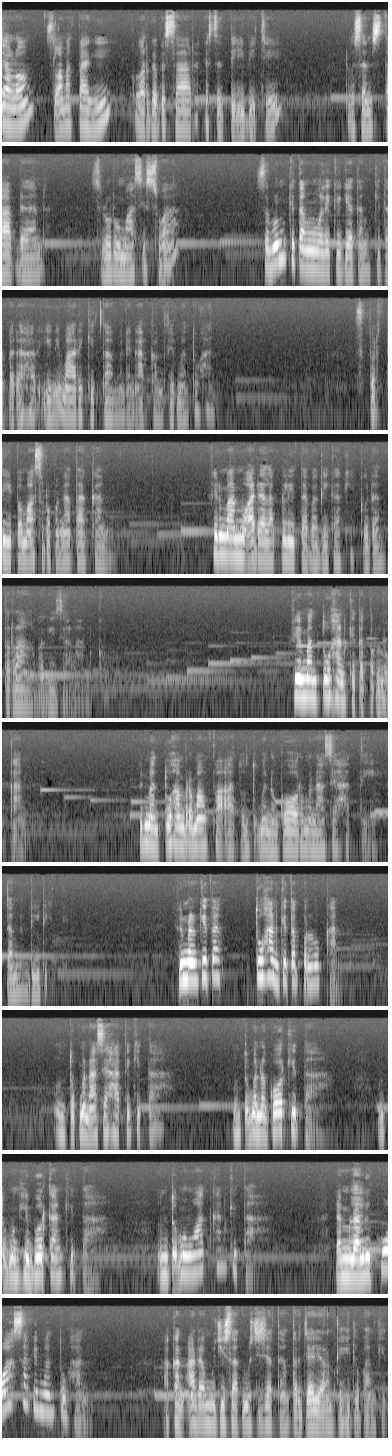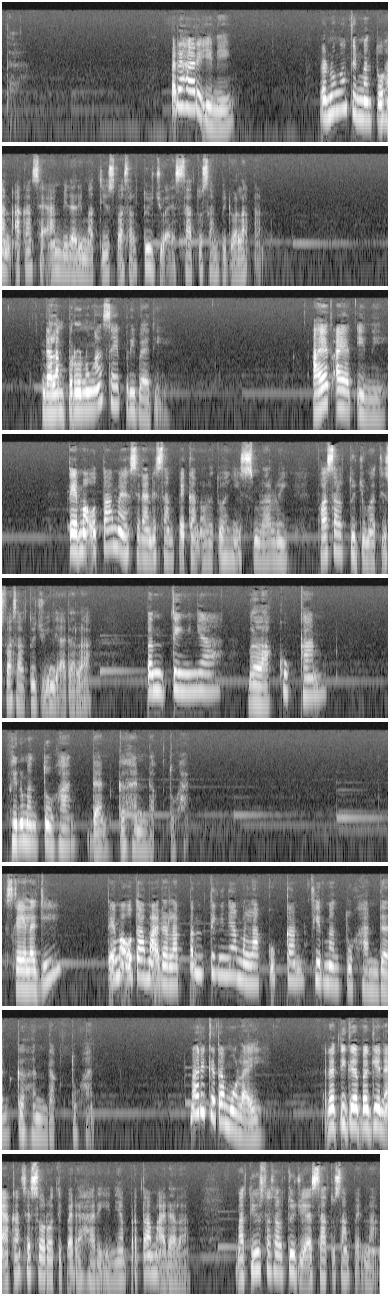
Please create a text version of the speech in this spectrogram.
Shalom, selamat pagi keluarga besar STT IBC, dosen staf dan seluruh mahasiswa. Sebelum kita memulai kegiatan kita pada hari ini, mari kita mendengarkan firman Tuhan. Seperti pemasur mengatakan, firmanmu adalah pelita bagi kakiku dan terang bagi jalanku. Firman Tuhan kita perlukan. Firman Tuhan bermanfaat untuk menegur, menasehati, dan mendidik Firman kita, Tuhan kita perlukan untuk menasehati kita, untuk menegur kita, untuk menghiburkan kita, untuk menguatkan kita. Dan melalui kuasa firman Tuhan akan ada mujizat-mujizat yang terjadi dalam kehidupan kita. Pada hari ini, renungan firman Tuhan akan saya ambil dari Matius pasal 7 ayat 1 sampai 28. Dalam perenungan saya pribadi, ayat-ayat ini, tema utama yang sedang disampaikan oleh Tuhan Yesus melalui pasal 7 Matius pasal 7 ini adalah pentingnya melakukan firman Tuhan dan kehendak Tuhan. Sekali lagi, tema utama adalah pentingnya melakukan firman Tuhan dan kehendak Tuhan. Mari kita mulai. Ada tiga bagian yang akan saya soroti pada hari ini. Yang pertama adalah Matius pasal 7 ayat 1 sampai 6.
